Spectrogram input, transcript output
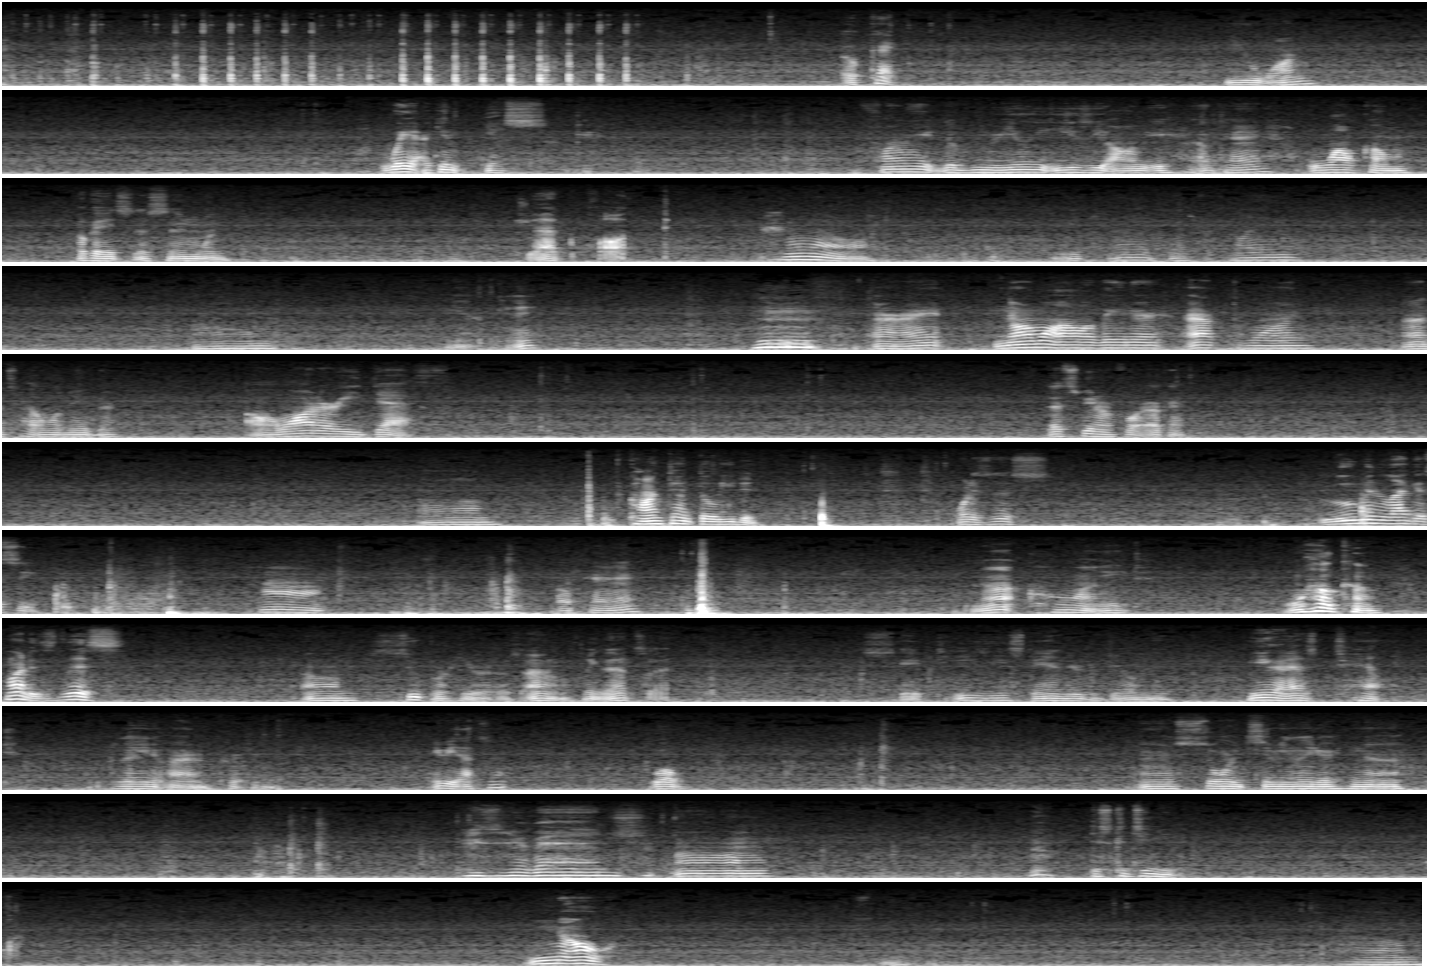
u1 wait I can yes okay. Finally the really easy obby okay? Welcome. Okay it's the same one. Jackpot. Hmm. Um yeah okay. Hmm. Normal elevator, Act 1. That's elevator. A watery death. That's speedrun 4, okay. Um, content deleted. What is this? Lumen Legacy. Hmm. Okay. Not quite. Welcome. What is this? Um, superheroes. I don't think that's it. Escaped easy, standard, agility. He has talent. Played Iron Curtain. Maybe that's it? Whoa. Uh, sword simulator, nah. Badge, um... Discontinued. No. Um,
